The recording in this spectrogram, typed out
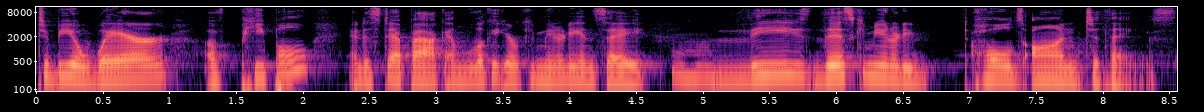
to be aware of people and to step back and look at your community and say these this community holds on to things.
